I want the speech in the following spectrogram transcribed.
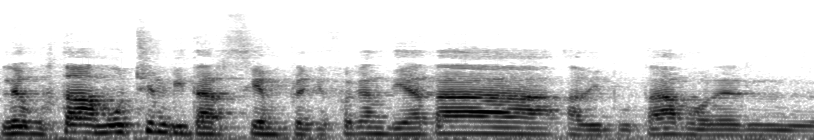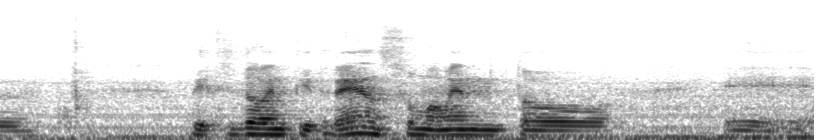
le gustaba mucho invitar siempre, que fue candidata a diputada por el Distrito 23 en su momento. Eh,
